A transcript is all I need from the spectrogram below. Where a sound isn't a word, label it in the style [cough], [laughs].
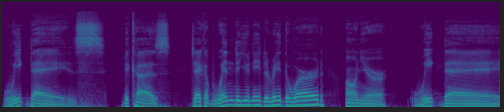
weekdays. Because, Jacob, when do you need to read the word? On your weekdays.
